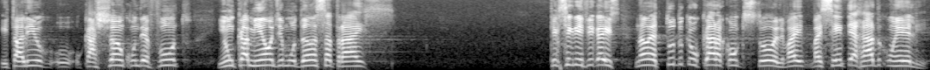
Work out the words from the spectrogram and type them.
e está ali o, o, caixão com o defunto e um caminhão de mudança atrás. O que, que significa isso? Não, é tudo que o cara conquistou, ele vai, vai ser enterrado com ele.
